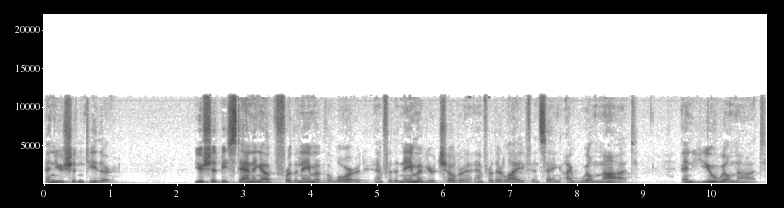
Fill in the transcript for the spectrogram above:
and you shouldn't either. You should be standing up for the name of the Lord and for the name of your children and for their life and saying, I will not, and you will not,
